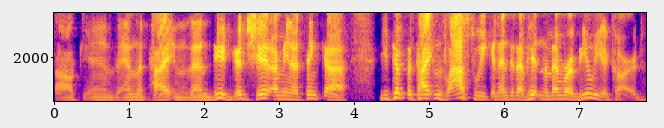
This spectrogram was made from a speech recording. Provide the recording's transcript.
Falcons and the Titans. And dude, good shit. I mean, I think uh you took the Titans last week and ended up hitting the memorabilia card.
